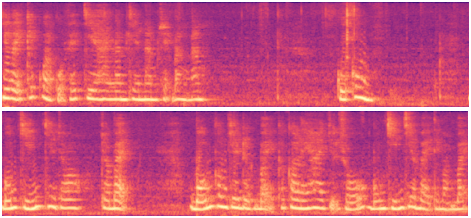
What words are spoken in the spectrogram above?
Như vậy, kết quả của phép chia 25 chia 5 sẽ bằng 5 Cuối cùng 49 chia cho cho 7 4 không chia được 7 các con lấy hai chữ số. 49 chia 7 thì bằng 7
